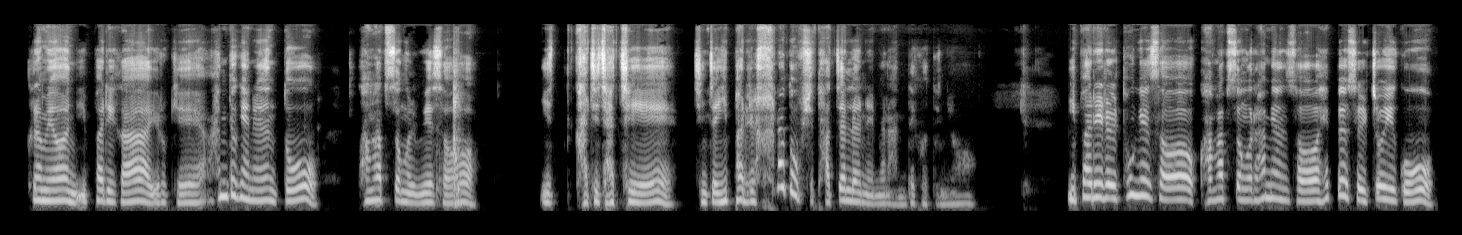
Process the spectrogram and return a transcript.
그러면 이파리가 이렇게 한두 개는 또 광합성을 위해서 이 가지 자체에 진짜 이파리를 하나도 없이 다 잘라내면 안 되거든요. 이파리를 통해서 광합성을 하면서 햇볕을 쪼이고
